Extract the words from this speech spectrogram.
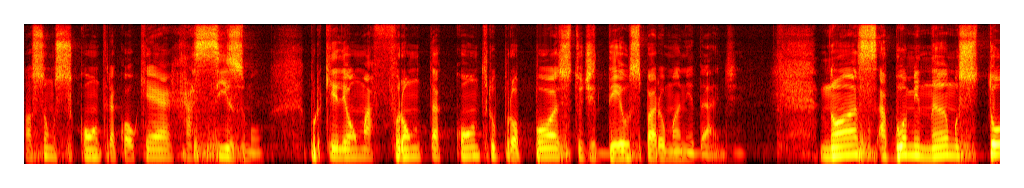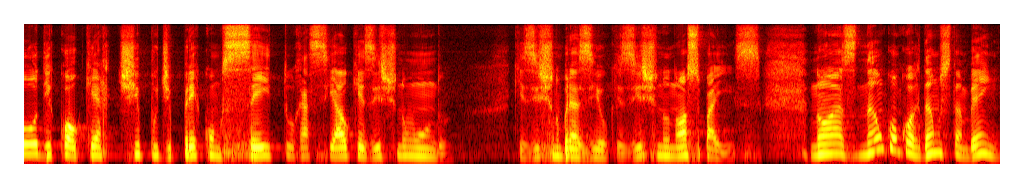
nós somos contra qualquer racismo, porque ele é uma afronta contra o propósito de Deus para a humanidade. Nós abominamos todo e qualquer tipo de preconceito racial que existe no mundo, que existe no Brasil, que existe no nosso país. Nós não concordamos também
